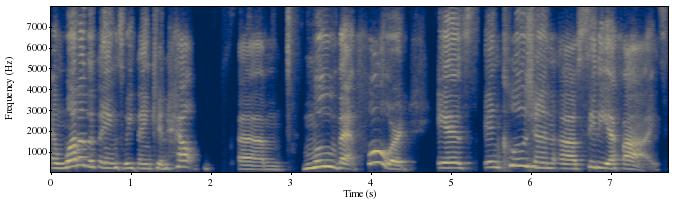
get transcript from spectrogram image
And one of the things we think can help um, move that forward is inclusion of CDFIs,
